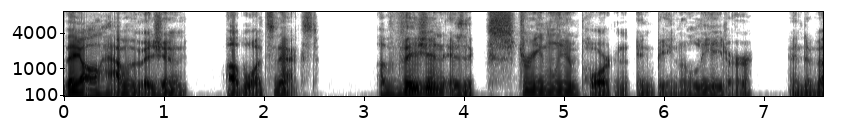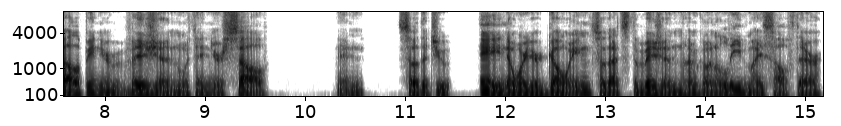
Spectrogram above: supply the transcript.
they all have a vision of what's next. A vision is extremely important in being a leader and developing your vision within yourself. And so that you, A, know where you're going. So that's the vision. I'm going to lead myself there.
